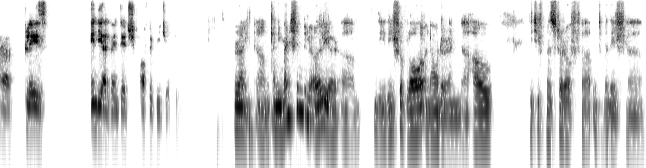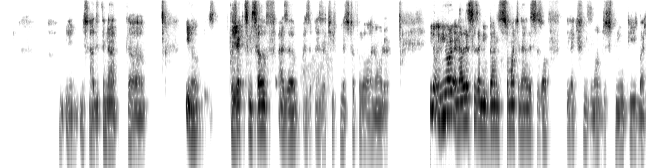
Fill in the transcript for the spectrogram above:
uh, plays in the advantage of the bjp right. Um, and you mentioned in earlier um, the, the issue of law and order and uh, how the Chief Minister of uh, Uttar Pradesh, uh, you know, Mr. Adityanath, uh, you know, projects himself as a, as, as a Chief Minister for Law and Order. You know, in your analysis, and you've done so much analysis of elections, not just in UP, but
